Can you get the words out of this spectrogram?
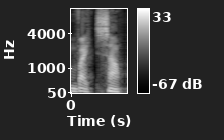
vạch sọc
